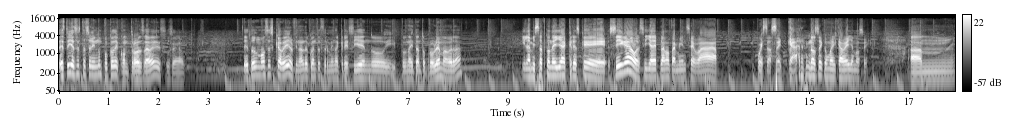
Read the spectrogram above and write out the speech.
esto ya se está saliendo un poco de control, ¿sabes? O sea, de todos modos es cabello, al final de cuentas termina creciendo y pues no hay tanto problema, ¿verdad? ¿Y la amistad con ella crees que siga o si ya de plano también se va pues a secar? No sé, como el cabello, no sé. Am,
